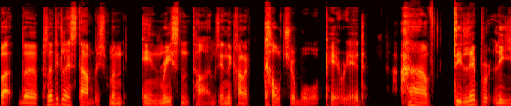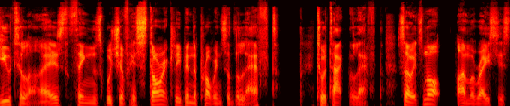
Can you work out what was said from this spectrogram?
But the political establishment in recent times, in the kind of culture war period, have deliberately utilized things which have historically been the province of the left to attack the left. So it's not, I'm a racist,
